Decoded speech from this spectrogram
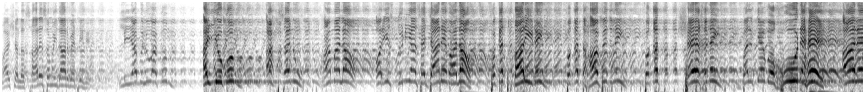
माशाल्लाह, सारे समझदार बैठे हैं। लियबलुकुम अय्युकुम अहसनु अमला, और इस दुनिया से जाने वाला फकत कारी नहीं, फकत हाफिज नहीं, फकत शेख नहीं, बल्कि वो खून है, आले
